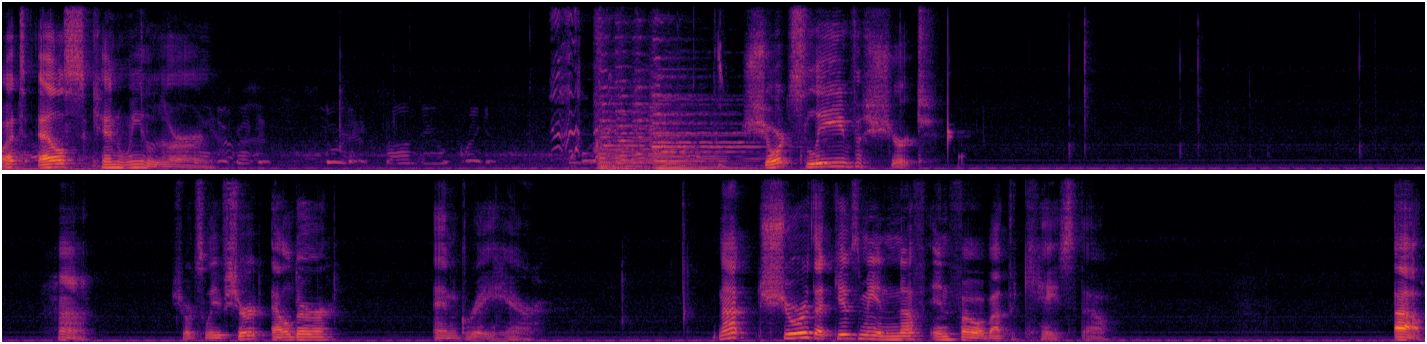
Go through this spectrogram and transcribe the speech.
What else can we learn? Short sleeve shirt. Huh. Short sleeve shirt, elder, and gray hair. Not sure that gives me enough info about the case, though. Oh.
